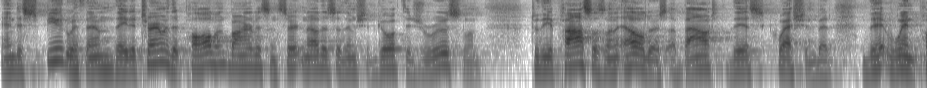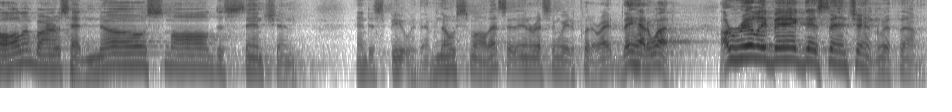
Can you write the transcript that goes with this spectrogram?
and dispute with them, they determined that Paul and Barnabas and certain others of them should go up to Jerusalem to the apostles and elders about this question. But when Paul and Barnabas had no small dissension and dispute with them, no small, that's an interesting way to put it, right? They had a what? a really big dissension with them.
